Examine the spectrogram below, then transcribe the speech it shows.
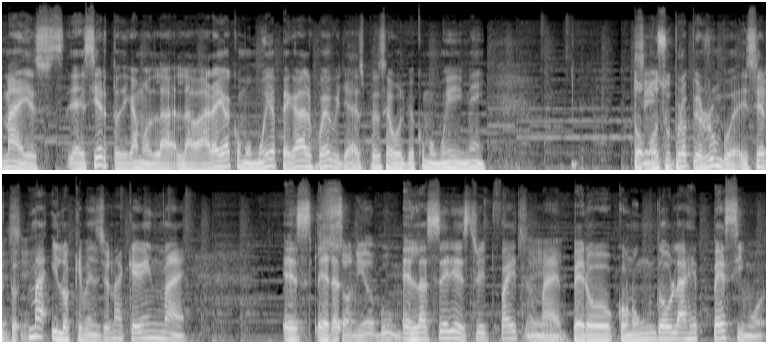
Ma, es, es cierto, digamos, la, la vara iba como muy apegada al juego y ya después se volvió como muy... me, tomó Sí. su propio rumbo, es cierto. sí. Ma, y lo que menciona Kevin, ma, es, era, Sonido boom. es la serie de Street Fighter, Sí. mae, pero con un doblaje pésimo.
